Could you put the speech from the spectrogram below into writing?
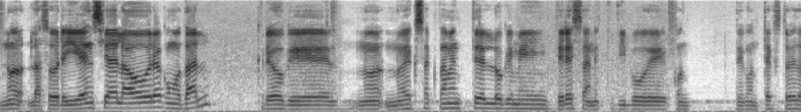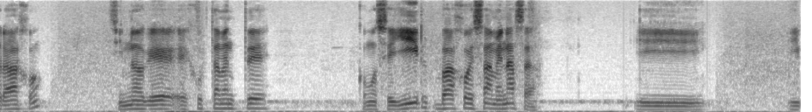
no, la sobrevivencia de la obra como tal, creo que no, es exactamente lo que me interesa en este tipo de, de contexto de trabajo, sino que es justamente como seguir bajo esa amenaza y, y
